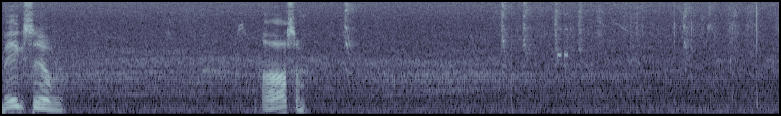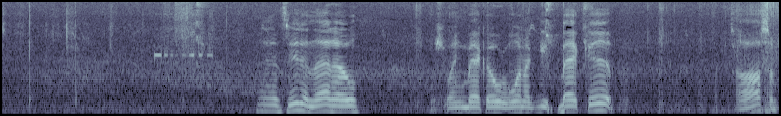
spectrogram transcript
Big silver. Awesome. That's it in that hole. I'll swing back over when I get back up. Awesome.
